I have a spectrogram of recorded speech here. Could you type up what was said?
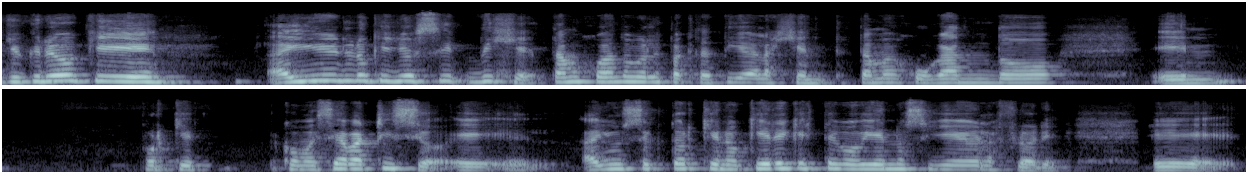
yo creo que ahí es lo que yo dije, estamos jugando con la expectativa de la gente, estamos jugando, em, porque como decía Patricio, eh, hay un sector que no quiere que este gobierno se lleve las flores. Eh,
